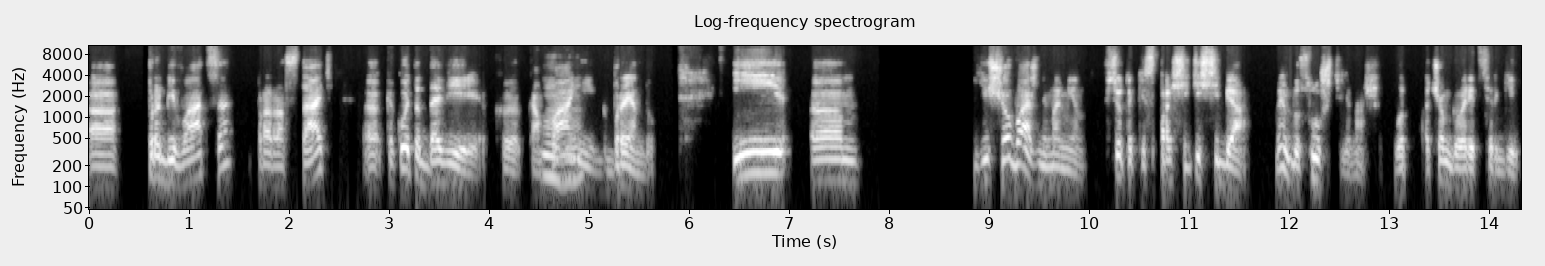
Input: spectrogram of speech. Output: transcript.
э, пробиваться, прорастать э, какое-то доверие к компании, угу. к бренду. И э, еще важный момент, все-таки спросите себя, ну, я имею в виду слушатели наши, вот о чем говорит Сергей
